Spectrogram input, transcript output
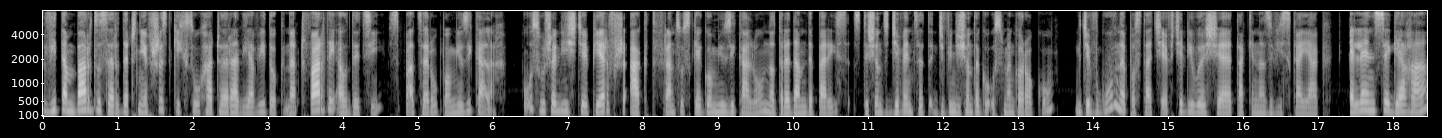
Witam bardzo serdecznie wszystkich słuchaczy Radia Widok na czwartej audycji Spaceru po musicalach. Usłyszeliście pierwszy akt francuskiego musicalu Notre Dame de Paris z 1998 roku, gdzie w główne postacie wcieliły się takie nazwiska jak Hélène Segara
